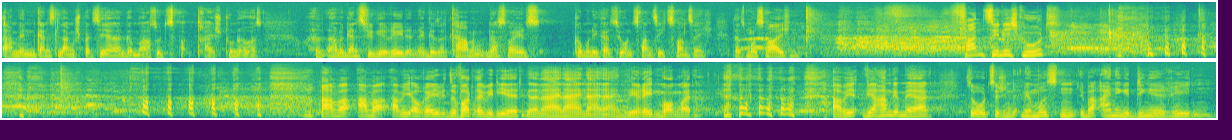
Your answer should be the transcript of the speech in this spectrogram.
haben wir einen ganz langen Spaziergang gemacht, so zwei, drei Stunden oder was. Dann haben wir ganz viel geredet und er gesagt, Carmen, das war jetzt Kommunikation 2020. Das muss reichen. Fand sie nicht gut. aber aber habe ich auch sofort revidiert. Nein, nein, nein, nein, wir reden morgen weiter. aber wir, wir haben gemerkt, so zwischen, wir mussten über einige Dinge reden.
